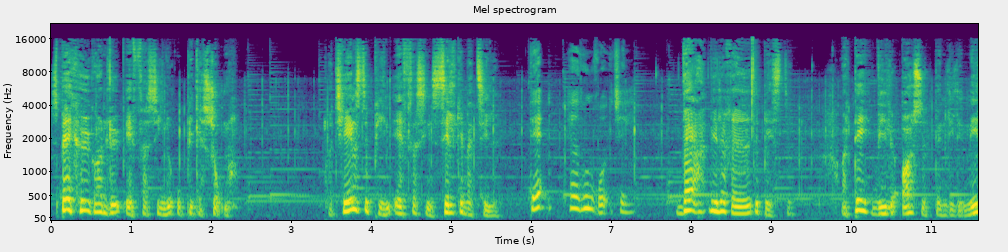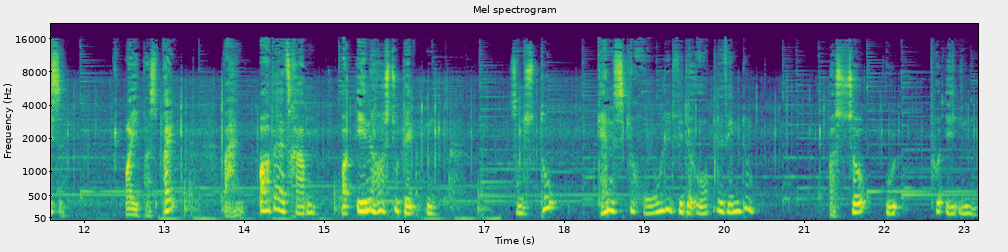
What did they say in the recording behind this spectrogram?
Spækhøgeren løb efter sine obligationer. Og tjenestepigen efter sin silke Mathilde. Den havde hun råd til. Hver ville redde det bedste. Og det ville også den lille nisse. og i par spring var han oppe ad trappen og inde hos studenten, som stod ganske roligt ved det åbne vindue og så ud på ilden.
